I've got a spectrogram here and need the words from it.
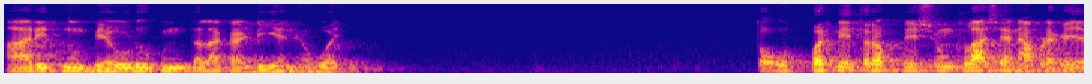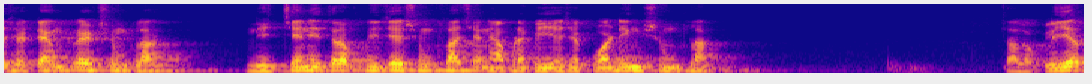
આ રીતનું બેવડું કુંતલાકાર ડીએનએ હોય. તો ઉપરની તરફની શૃંખલા છે ને આપણે કહીએ છીએ ટેમ્પલેટ શૃંખલા. નીચેની તરફની જે શૃંખલા છે ને આપણે કહીએ છીએ કોડિંગ શૃંખલા. ચાલો ક્લિયર?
